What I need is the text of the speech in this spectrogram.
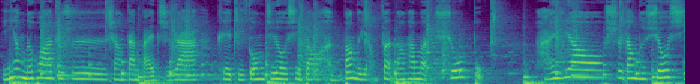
营养的话，就是像蛋白质啊，可以提供肌肉细胞很棒的养分，让它们修补。还要适当的休息，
